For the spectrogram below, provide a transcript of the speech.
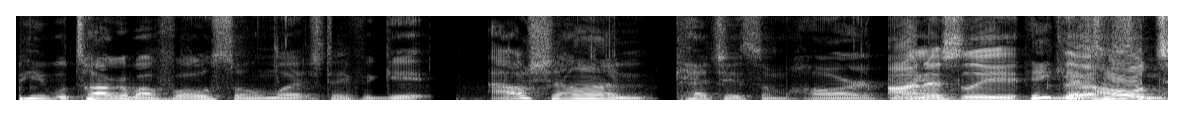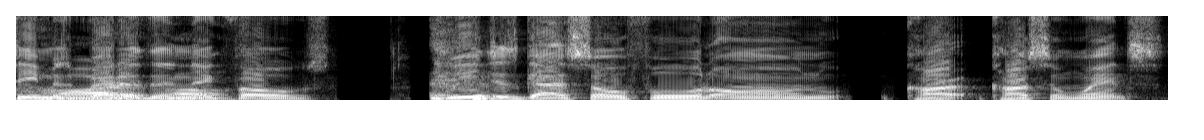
people talk about Foles so much they forget. Alshon catches some hard. balls. Honestly, He the whole team is better than Nick balls. Foles. We just got so fooled on Car- Carson Wentz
